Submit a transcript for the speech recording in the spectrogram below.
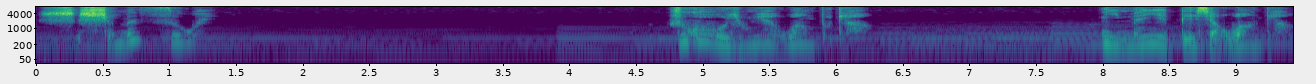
是什么滋味？如果我永远忘不掉，你们也别想忘掉，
